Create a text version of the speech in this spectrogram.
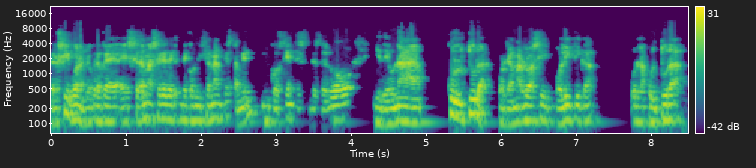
Pero sí, bueno, yo creo que se da una serie de, condicionantes también inconscientes, desde luego, y de una cultura, por llamarlo así, política, o la cultura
